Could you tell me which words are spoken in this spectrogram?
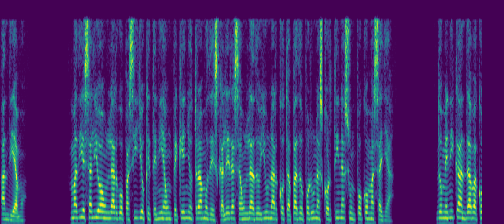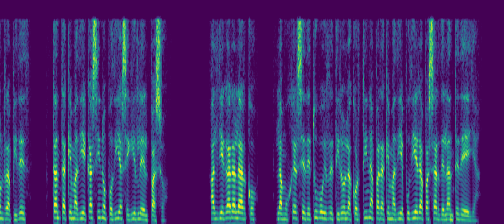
Andiamo. Madie salió a un largo pasillo que tenía un pequeño tramo de escaleras a un lado y un arco tapado por unas cortinas un poco más allá. Domenica andaba con rapidez, tanta que Madie casi no podía seguirle el paso. Al llegar al arco, la mujer se detuvo y retiró la cortina para que Madie pudiera pasar delante de ella.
